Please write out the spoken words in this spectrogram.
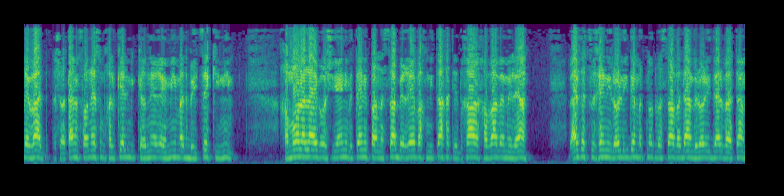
לבד, אשר אתה מפרנס ומכלכל מקרני ראמים עד ביצי קינים. חמול עלי והושיעני ותן לי פרנסה ברווח מתחת ידך הרחבה והמלאה. ואל תצריכני לא לידי מתנות בשר ודם ולא לידי הלוואתם,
